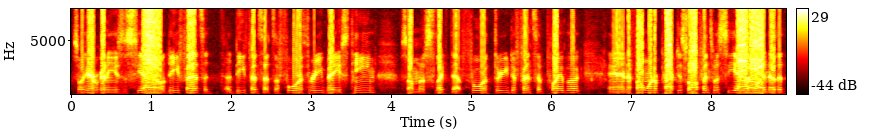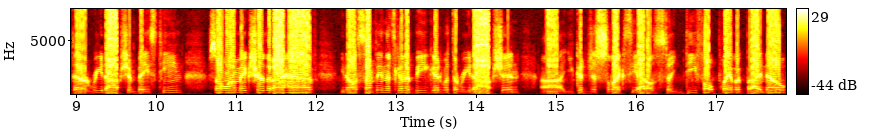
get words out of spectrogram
So here we're going to use the Seattle defense, a, a defense that's a 4-3 base team. So I'm going to select that 4-3 defensive playbook. And if I want to practice offense with Seattle, I know that they're a read option based team. So I want to make sure that I have you know something that's going to be good with the read option. Uh, you could just select Seattle's default playbook, but I know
